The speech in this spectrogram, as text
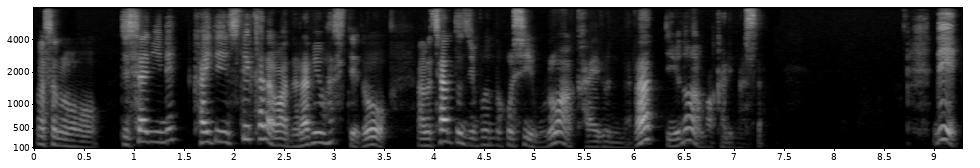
まあ、その、実際にね、開店してからは並びますけど、あの、ちゃんと自分の欲しいものは買えるんだなっていうのは分かりました。で、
